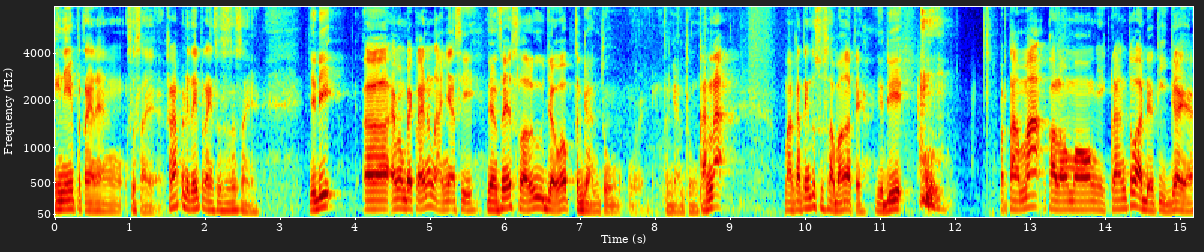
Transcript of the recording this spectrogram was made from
Ini pertanyaan yang susah ya. Kenapa dia tadi pertanyaan susah-susah ya? Jadi eh, emang kliennya nanya sih, dan saya selalu jawab tergantung, Woi, tergantung. Karena marketing itu susah banget ya. Jadi pertama kalau mau ngiklan tuh ada tiga ya.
